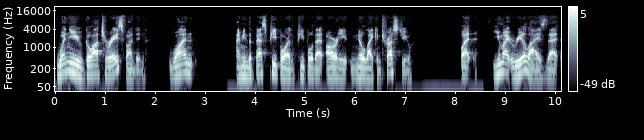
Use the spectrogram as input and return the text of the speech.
when you go out to raise funding, one, I mean, the best people are the people that already know, like, and trust you. But you might realize that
